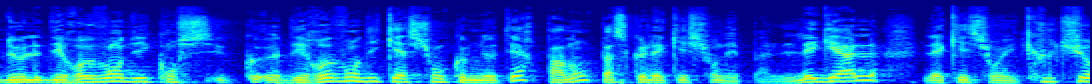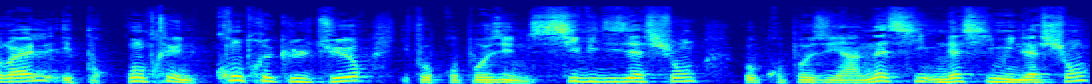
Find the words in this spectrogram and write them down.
de, des, revendications communautaires, pardon, parce que la question n'est pas légale, la question est culturelle. Et pour contrer une contre-culture, il faut proposer une civilisation, il faut proposer un une assimilation.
